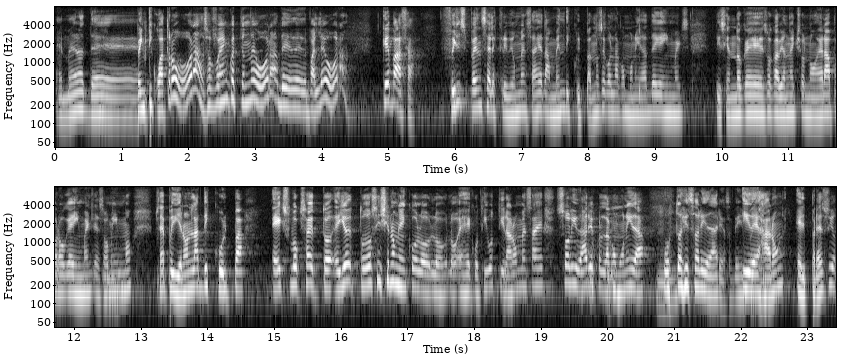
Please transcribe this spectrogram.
En menos de. 24 horas. Eso fue en cuestión de horas, de, de, de par de horas. ¿Qué pasa? Phil Spencer escribió un mensaje también disculpándose con la comunidad de gamers, diciendo que eso que habían hecho no era pro gamer, eso mismo. Se pidieron las disculpas. Xbox, to- ellos todos se hicieron eco, lo- lo- los ejecutivos tiraron mensajes solidarios con la comunidad Justos y solidarios. y dejaron el precio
